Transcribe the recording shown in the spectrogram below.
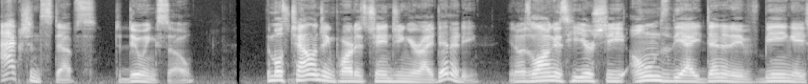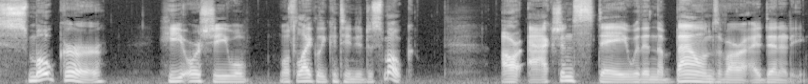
action steps to doing so. The most challenging part is changing your identity. You know, as long as he or she owns the identity of being a smoker, he or she will most likely continue to smoke. Our actions stay within the bounds of our identity.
